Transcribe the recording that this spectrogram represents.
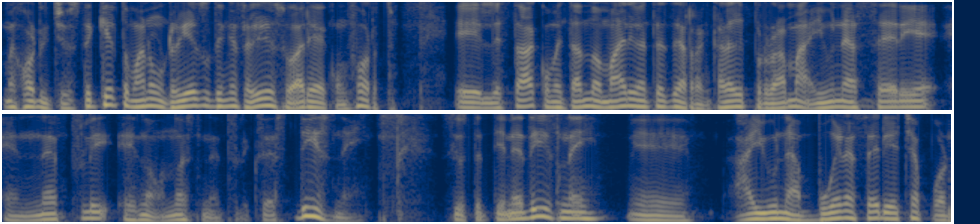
mejor dicho, usted quiere tomar un riesgo, tiene que salir de su área de confort. Eh, le estaba comentando a Mario antes de arrancar el programa, hay una serie en Netflix, no, no es Netflix, es Disney. Si usted tiene Disney, eh, hay una buena serie hecha por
